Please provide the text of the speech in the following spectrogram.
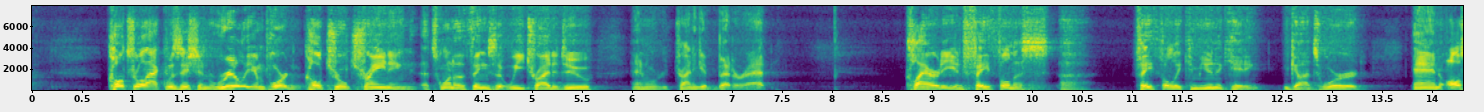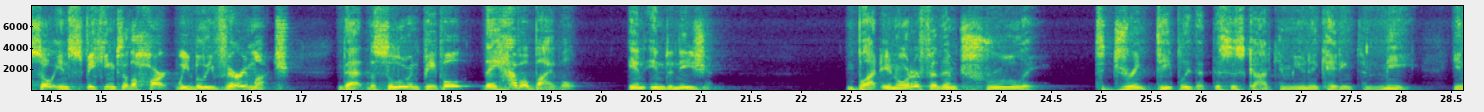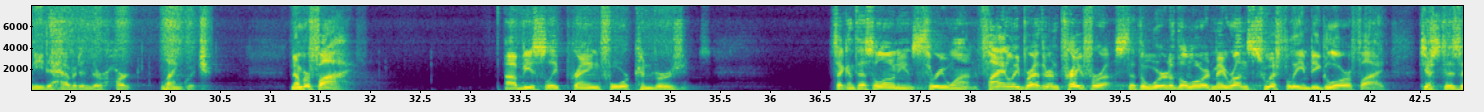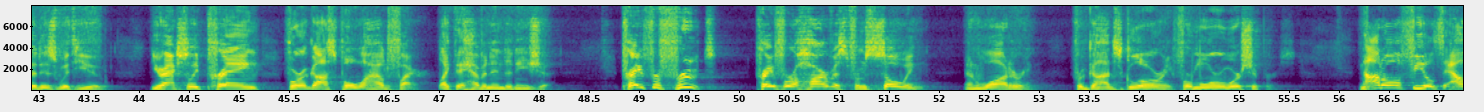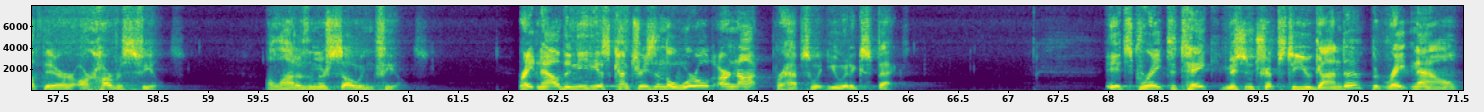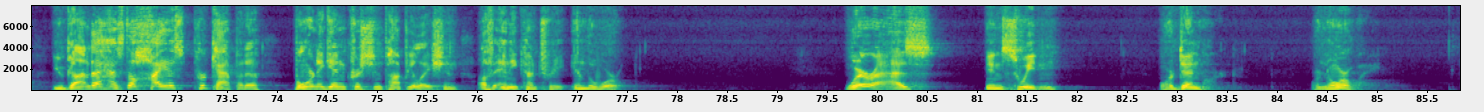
Cultural acquisition, really important. Cultural training, that's one of the things that we try to do and we're trying to get better at. Clarity and faithfulness, uh, faithfully communicating God's word. And also in speaking to the heart. We believe very much that the Saluan people, they have a Bible in Indonesian. But in order for them truly to drink deeply that this is God communicating to me, you need to have it in their heart language. Number five, obviously praying for conversions. Second Thessalonians 3:1. Finally, brethren, pray for us that the word of the Lord may run swiftly and be glorified, just as it is with you. You're actually praying for a gospel wildfire, like they have in Indonesia. Pray for fruit. Pray for a harvest from sowing and watering, for God's glory, for more worshipers. Not all fields out there are harvest fields. A lot of them are sowing fields. Right now, the neediest countries in the world are not perhaps what you would expect. It's great to take mission trips to Uganda, but right now, Uganda has the highest per capita born again Christian population of any country in the world. Whereas in Sweden or Denmark or Norway,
